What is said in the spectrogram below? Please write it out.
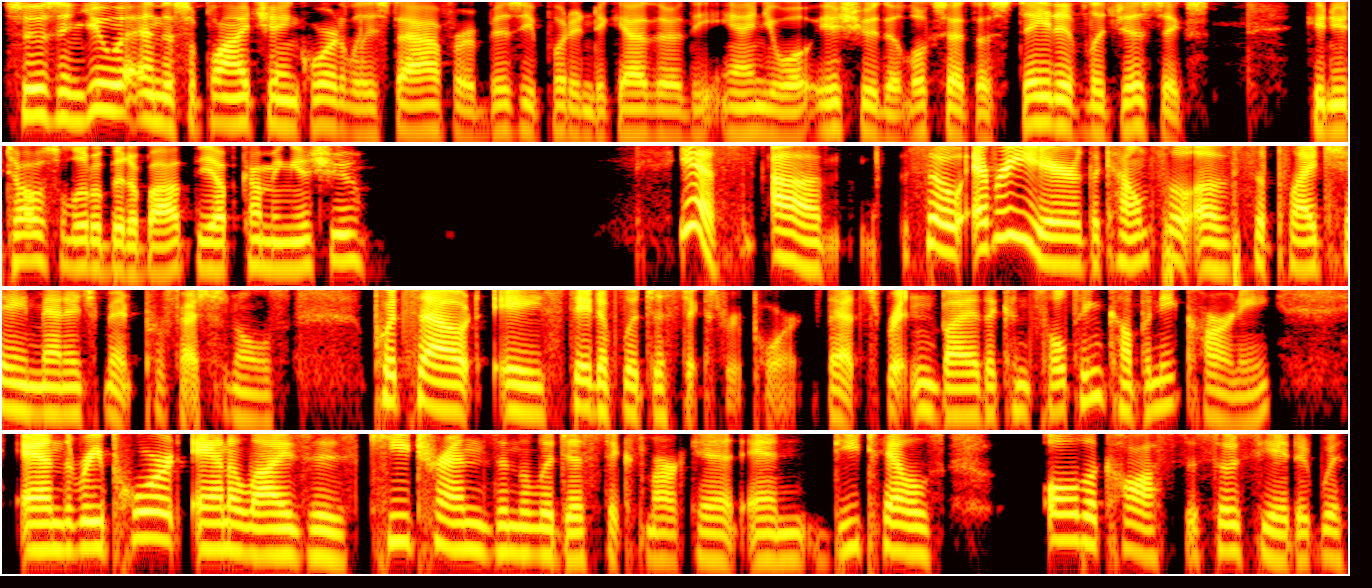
Susan, you and the Supply Chain Quarterly staff are busy putting together the annual issue that looks at the state of logistics. Can you tell us a little bit about the upcoming issue? Yes. Um, so every year, the Council of Supply Chain Management Professionals puts out a State of Logistics report that's written by the consulting company Kearney. And the report analyzes key trends in the logistics market and details all the costs associated with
